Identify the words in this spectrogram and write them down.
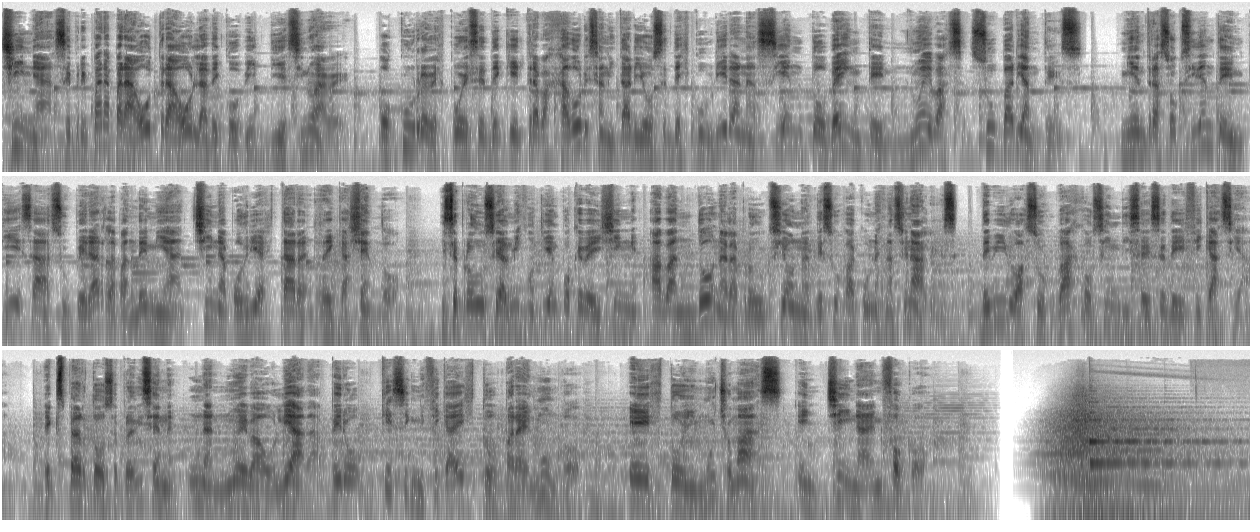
China se prepara para otra ola de COVID-19. Ocurre después de que trabajadores sanitarios descubrieran 120 nuevas subvariantes. Mientras Occidente empieza a superar la pandemia, China podría estar recayendo. Y se produce al mismo tiempo que Beijing abandona la producción de sus vacunas nacionales debido a sus bajos índices de eficacia. Expertos predicen una nueva oleada, pero ¿qué significa esto para el mundo? Esto y mucho más en China en Foco.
